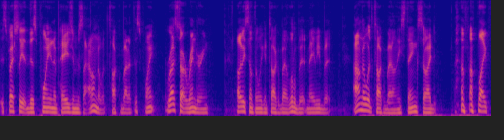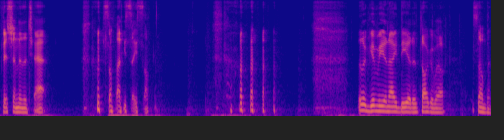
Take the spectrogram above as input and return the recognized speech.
especially at this point in a page, I'm just like, I don't know what to talk about at this point. To start rendering. That'll be something we can talk about a little bit, maybe, but I don't know what to talk about on these things. So I, I'm, I'm like fishing in the chat. Somebody say something. It'll give me an idea to talk about something.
